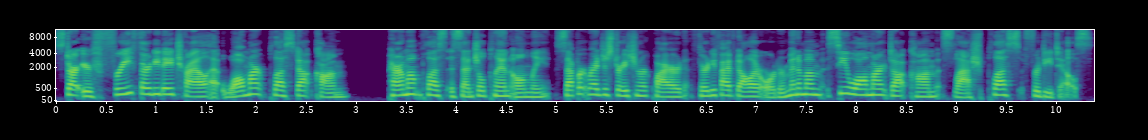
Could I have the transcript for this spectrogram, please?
Start your free 30-day trial at walmartplus.com. Paramount Plus essential plan only. Separate registration required. $35 order minimum. See walmart.com slash plus for details.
